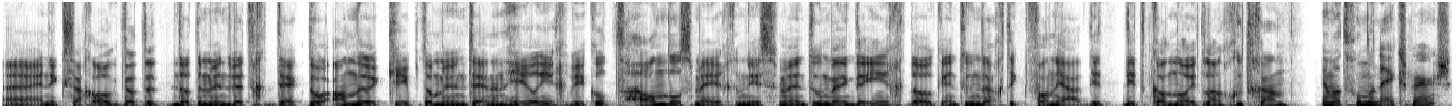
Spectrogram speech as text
Eh, en ik zag ook dat, het, dat de munt werd gedekt door andere cryptomunten en een heel ingewikkeld handelsmechanisme. En toen ben ik erin gedoken en toen dacht ik van ja, dit, dit kan nooit lang goed gaan. En wat vonden de experts?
